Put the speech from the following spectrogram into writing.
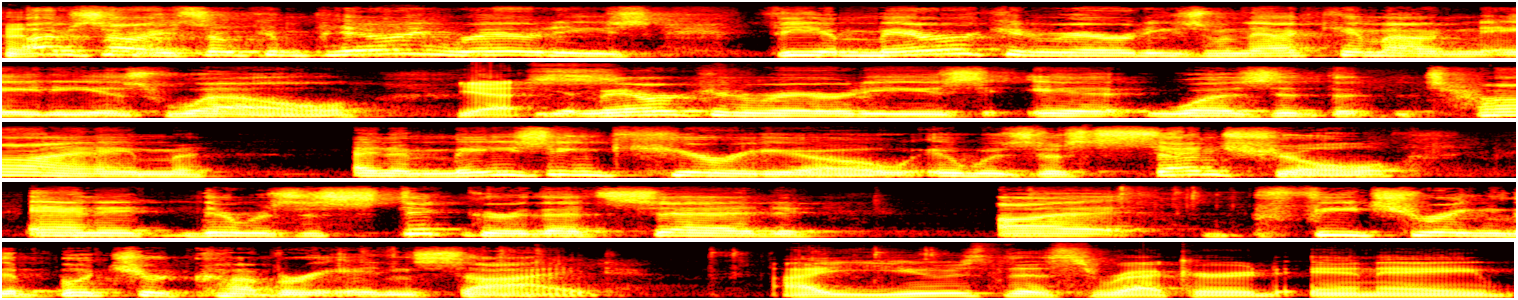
I'm sorry. So comparing rarities, the American rarities when that came out in '80 as well. Yes. the American rarities it was at the time an amazing curio. It was essential, and it there was a sticker that said uh, featuring the butcher cover inside. I used this record in a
